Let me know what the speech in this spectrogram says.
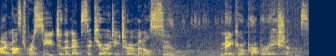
I must proceed to the next security terminal soon. Make your preparations.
